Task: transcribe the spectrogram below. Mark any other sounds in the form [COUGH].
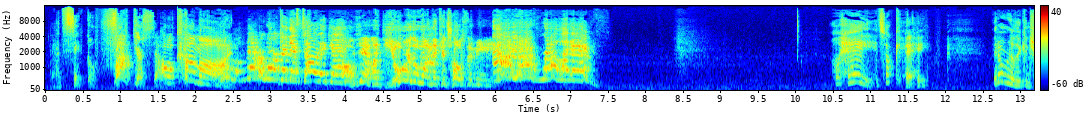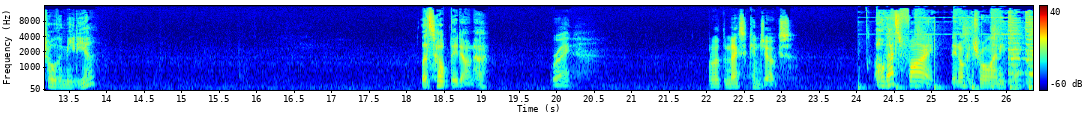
That's it. Go fuck yourself. Oh, come on! We'll never work in this town again. Oh, yeah, like you're the one that controls the media! I have relatives. Oh, hey, it's okay. They don't really control the media. Let's hope they don't, huh? Right. What about the Mexican jokes? Oh, that's fine. They don't control anything.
